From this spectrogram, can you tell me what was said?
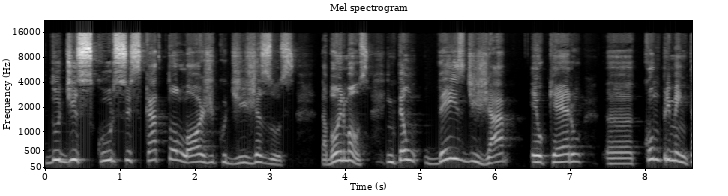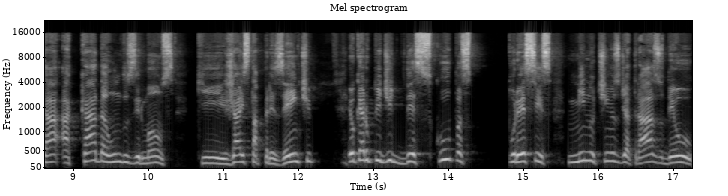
do discurso escatológico de Jesus. Tá bom, irmãos? Então, desde já, eu quero uh, cumprimentar a cada um dos irmãos que já está presente. Eu quero pedir desculpas por esses minutinhos de atraso, deu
